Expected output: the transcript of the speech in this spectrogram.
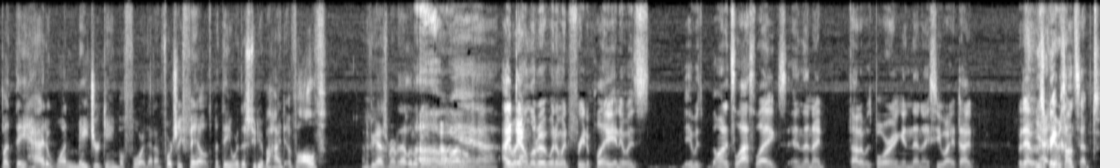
but they had one major game before that unfortunately failed. But they were the studio behind Evolve. I don't know if you guys remember that little game. Oh, oh yeah, really? I downloaded it when it went free to play, and it was it was on its last legs, and then I thought it was boring, and then I see why it died. But it was yeah, a great was, concept.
